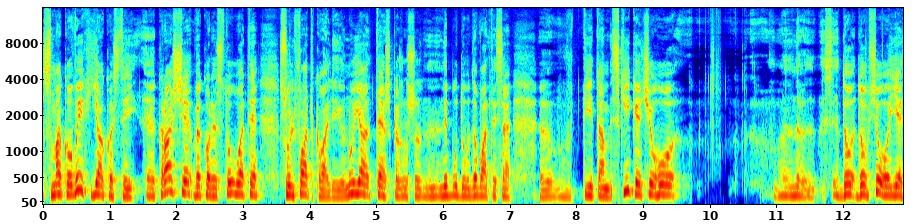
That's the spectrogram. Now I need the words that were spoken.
смакових якостей е, краще використовувати сульфат калію. Ну, я теж кажу, що не буду вдаватися в ті там скільки чого. До, до всього є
